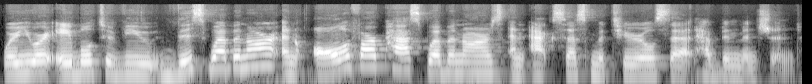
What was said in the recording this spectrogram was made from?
where you are able to view this webinar and all of our past webinars and access materials that have been mentioned.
